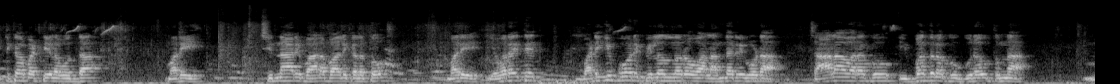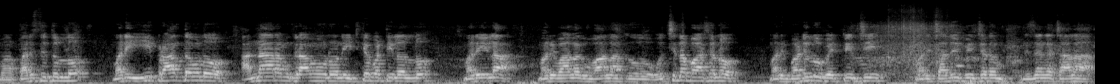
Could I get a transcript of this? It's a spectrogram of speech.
ఇటుక బట్టీల వద్ద మరి చిన్నారి బాలబాలికలతో మరి ఎవరైతే బడికి పోని పిల్లలు ఉన్నారో వాళ్ళందరినీ కూడా చాలా వరకు ఇబ్బందులకు గురవుతున్న పరిస్థితుల్లో మరి ఈ ప్రాంతంలో అన్నారం గ్రామంలోని ఇటుకబట్టీలలో మరి ఇలా మరి వాళ్ళకు వాళ్ళకు వచ్చిన భాషలో మరి బడులు పెట్టించి మరి చదివిపించడం నిజంగా చాలా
